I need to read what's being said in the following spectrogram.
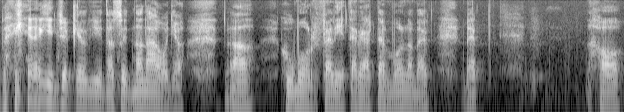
megint csak jön az, hogy na, na hogy a, a humor felé tereltem volna, mert, mert ha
